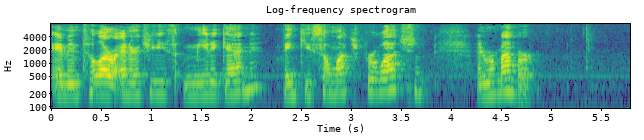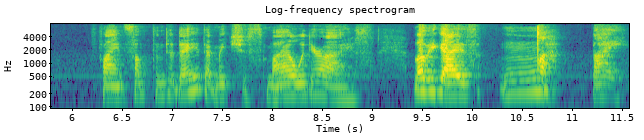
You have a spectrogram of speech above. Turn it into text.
And until our energies meet again, thank you so much for watching. And remember, find something today that makes you smile with your eyes. Love you guys. Mwah. Bye.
